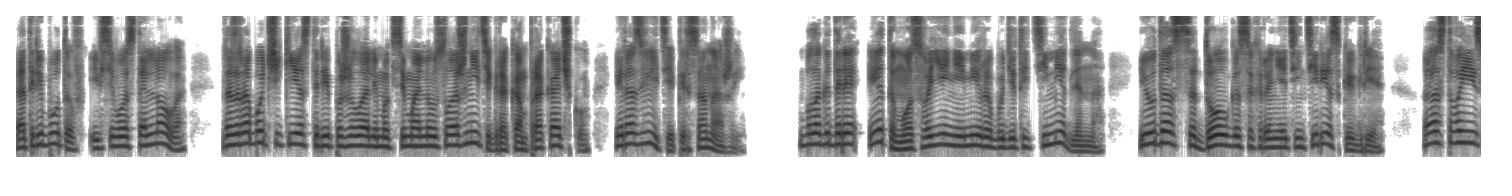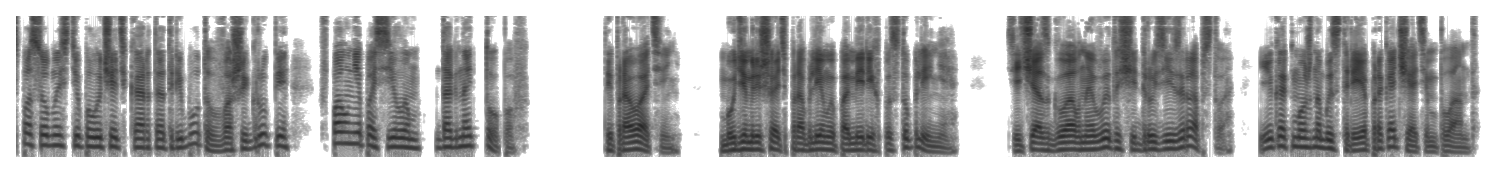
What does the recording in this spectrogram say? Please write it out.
атрибутов и всего остального — Разработчики Эстери пожелали максимально усложнить игрокам прокачку и развитие персонажей. Благодаря этому освоение мира будет идти медленно, и удастся долго сохранять интерес к игре, а с твоей способностью получать карты атрибутов в вашей группе вполне по силам догнать топов. Ты права, Тень. Будем решать проблемы по мере их поступления. Сейчас главное вытащить друзей из рабства и как можно быстрее прокачать имплант.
